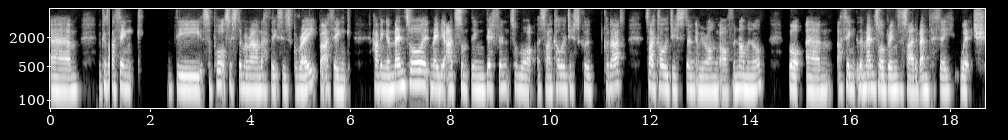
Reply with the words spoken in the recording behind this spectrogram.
um, because I think the support system around athletes is great, but I think having a mentor it maybe adds something different to what a psychologist could could add. Psychologists, don't get me wrong, are phenomenal, but um, I think the mentor brings a side of empathy, which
